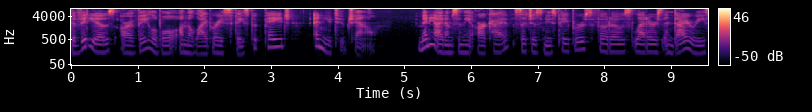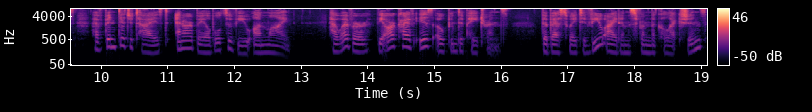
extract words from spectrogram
The videos are available on the library's Facebook page and YouTube channel. Many items in the archive, such as newspapers, photos, letters, and diaries, have been digitized and are available to view online. However, the archive is open to patrons. The best way to view items from the collections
